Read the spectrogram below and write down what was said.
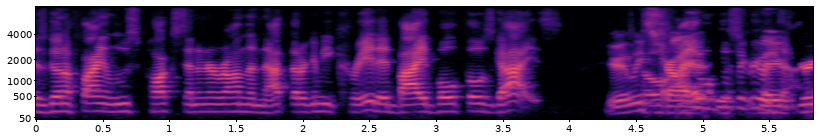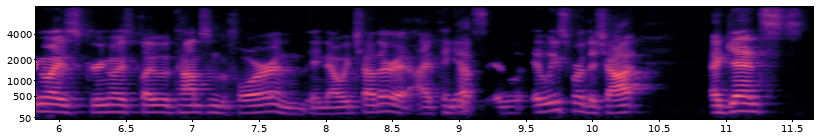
is going to find loose pucks in and around the net that are going to be created by both those guys. You're at least So, trying. I don't disagree with They- that. Greenway's Greenway's played with Thompson before, and they know each other. I think Yep. it's at least worth a shot against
